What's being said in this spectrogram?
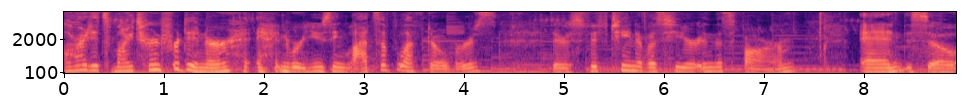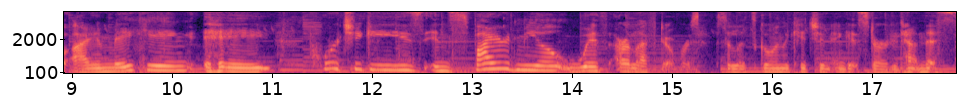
All right, it's my turn for dinner, and we're using lots of leftovers. There's 15 of us here in this farm, and so I am making a Portuguese inspired meal with our leftovers. So let's go in the kitchen and get started on this.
